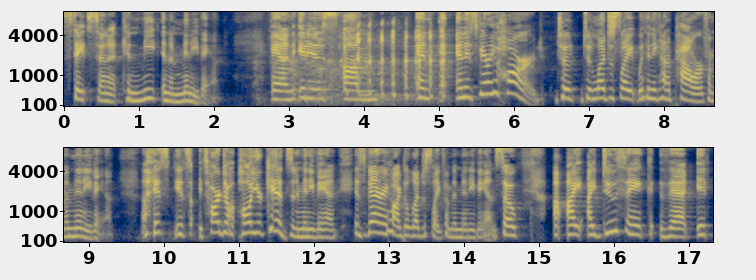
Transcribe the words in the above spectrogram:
state senate can meet in a minivan. And it is um, and and it's very hard to to legislate with any kind of power from a minivan. It's it's it's hard to haul your kids in a minivan. It's very hard to legislate from a minivan. So i i do think that it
